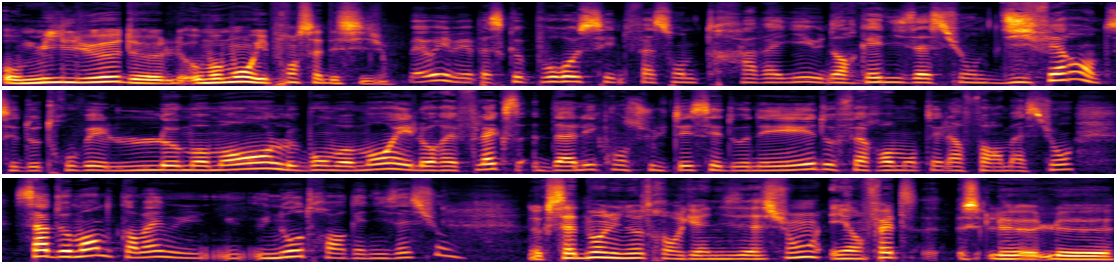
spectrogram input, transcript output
au milieu de, au moment où il prend sa décision. Mais oui, mais parce que pour eux, c'est une façon de travailler, une organisation différente. C'est de trouver le moment, le bon moment et le réflexe d'aller consulter ces données, de faire remonter l'information. Ça demande quand même une, autre organisation. Donc ça demande une autre organisation. Et en fait, le, le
